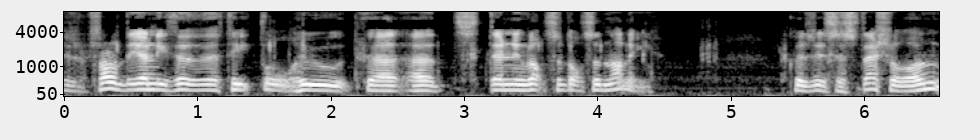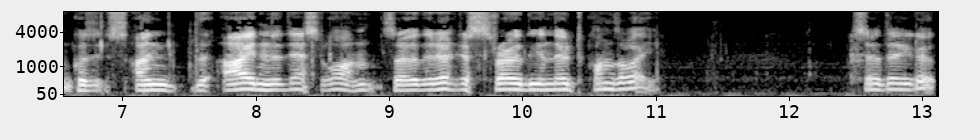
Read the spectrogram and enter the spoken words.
it's probably only the, people who uh, are spending lots and lots of money because it's a special one because it's I'm the I'm the best one, so they don't just throw the emoticons away. So there you go.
